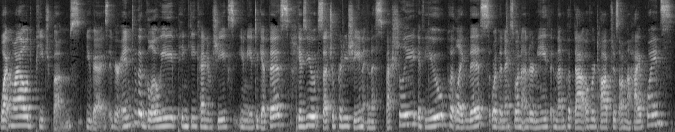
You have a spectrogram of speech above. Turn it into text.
Wet n Wild Peach Bums, you guys. If you're into the glowy, pinky kind of cheeks, you need to get this. It gives you such a pretty sheen and especially if you put like this or the next one underneath and then put that over top just on the high points,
